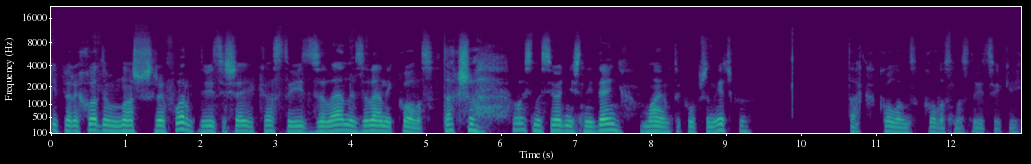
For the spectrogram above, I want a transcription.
І переходимо в наш реформ. Дивіться, ще яка стоїть зелений, зелений колос. Так що ось на сьогоднішній день маємо таку пшеничку. Так, колос, колос у нас дивіться, який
